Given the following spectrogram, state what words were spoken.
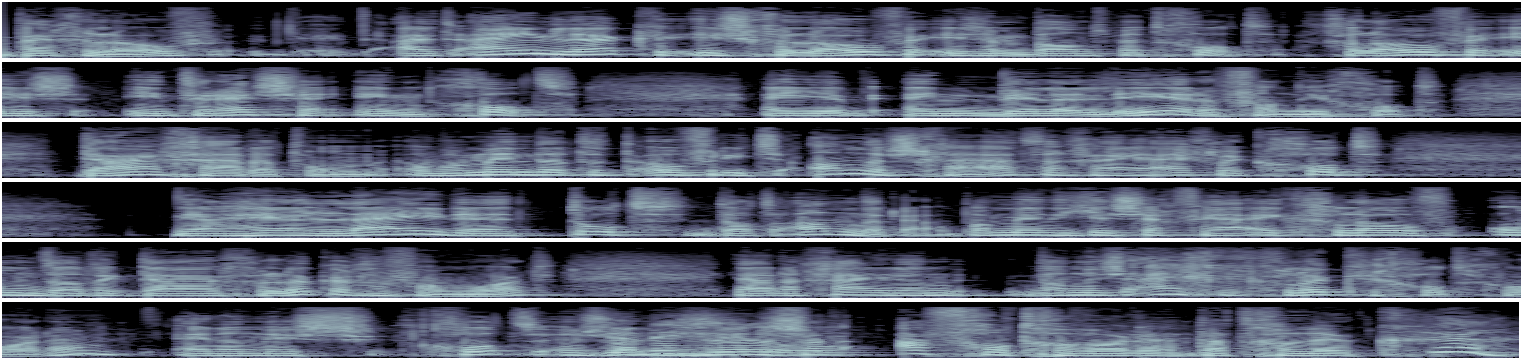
bij geloof, uiteindelijk is geloven is een band met God. Geloven is interesse in God. En, je, en willen leren van die God. Daar gaat het om. Op het moment dat het over iets anders gaat, dan ga je eigenlijk God ja, herleiden tot dat andere. Op het moment dat je zegt van ja, ik geloof omdat ik daar gelukkiger van word, ja, dan ga je dan, dan is eigenlijk gelukkig God geworden. En dan is God een soort. Dan is het een soort afgod geworden, dat geluk. Ja.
